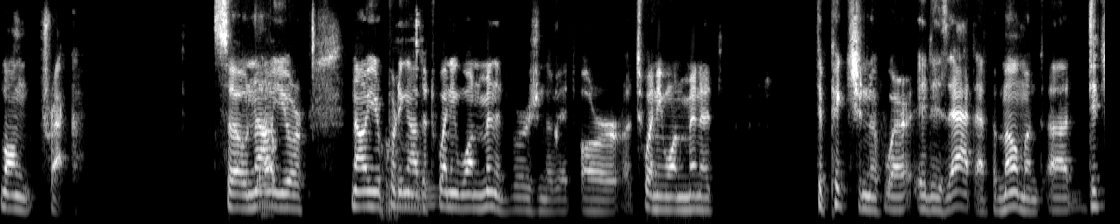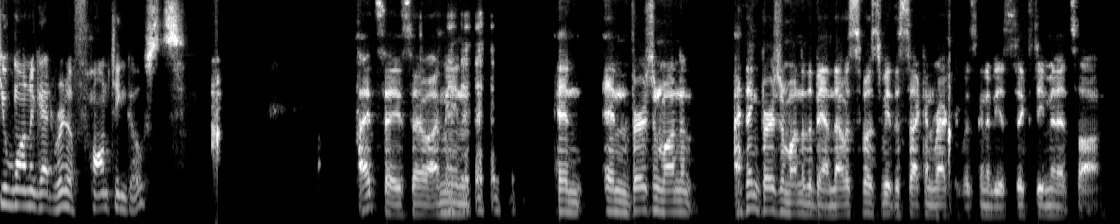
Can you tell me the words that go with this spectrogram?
long track. So now Yeah. you're now you're putting out a 21 minute version of it or a 21 minute depiction of where it is at at the moment. Uh, did you want to get rid of haunting ghosts? I'd say so. I mean, in in version one, I think version one of the band that was supposed to be the second record was going to be a 60 minute song.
